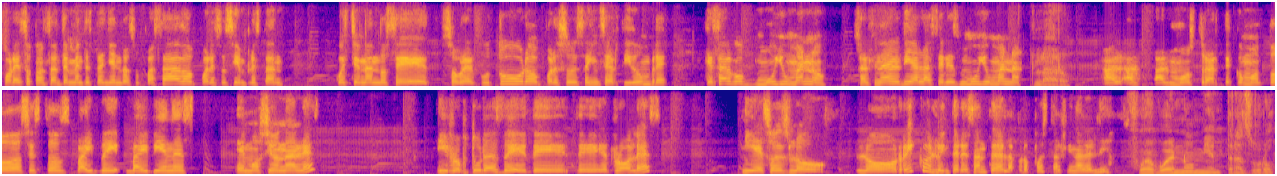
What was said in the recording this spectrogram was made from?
Por eso constantemente están yendo a su pasado, por eso siempre están cuestionándose sobre el futuro, por eso esa incertidumbre, que es algo muy humano. O sea, al final del día la serie es muy humana claro. al, al- al mostrarte como todos estos vaivienes emocionales y rupturas de, de- de roles. Y eso es lo, lo rico y lo interesante de la propuesta al final del día. Fue bueno mientras duró.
